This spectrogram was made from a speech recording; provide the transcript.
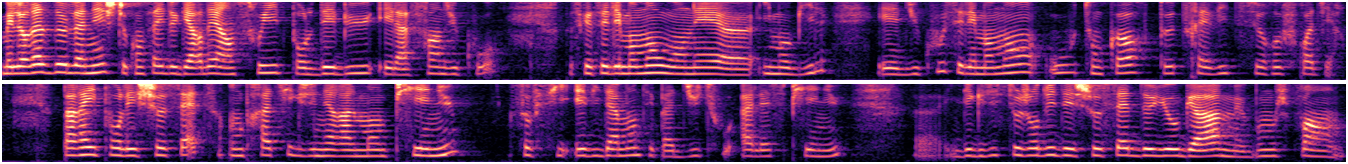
Mais le reste de l'année, je te conseille de garder un sweat pour le début et la fin du cours. Parce que c'est les moments où on est euh, immobile et du coup c'est les moments où ton corps peut très vite se refroidir. Pareil pour les chaussettes, on pratique généralement pieds nus, sauf si évidemment t'es pas du tout à l'aise pieds nus. Euh, il existe aujourd'hui des chaussettes de yoga, mais bon, enfin,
